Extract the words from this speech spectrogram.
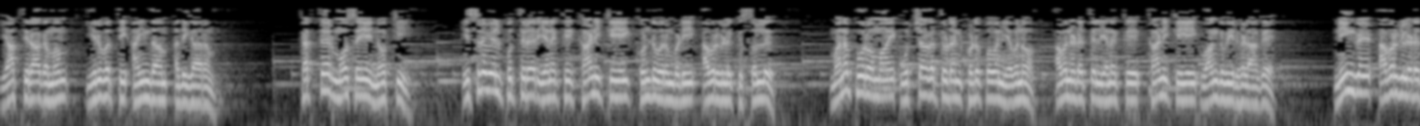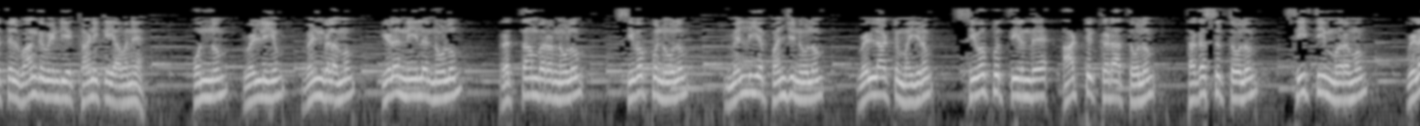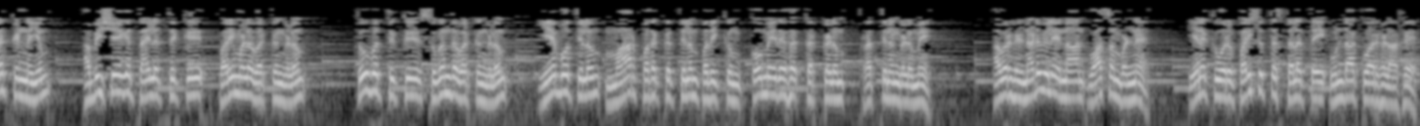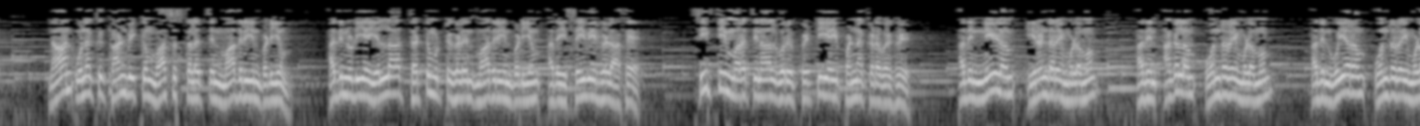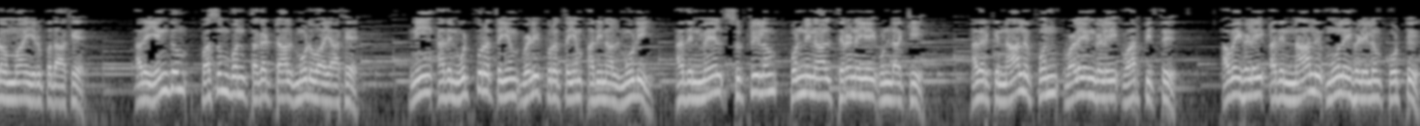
யாத்திராகமம் இருபத்தி ஐந்தாம் அதிகாரம். கர்த்தர் மோசையை நோக்கி இஸ்ரவேல் புத்திரர் எனக்கு காணிக்கையை கொண்டு வரும்படி அவர்களுக்கு சொல்லு. மனப்பூர்வமாய் உற்சாகத்துடன் கொடுப்பவன் எவனோ அவனிடத்தில் எனக்கு காணிக்கையை வாங்குவீர்களாக. நீங்கள் அவர்களிடத்தில் வாங்க வேண்டிய காணிக்கை அவன. பொன்னும் வெள்ளியும் வெண்கலமும் இளநீல நூலும் இரத்தாம்பர நூலும் சிவப்பு நூலும் மெல்லிய பஞ்சு நூலும் வெள்ளாட்டு மயிரும் சிவப்பு தீர்ந்த ஆட்டுக்கடா தோலும் தகசு தோலும் சீத்தி மரமும் விளக்கெண்ணையும் அபிஷேக தைலத்துக்கு பரிமள வர்க்கங்களும் தூபத்துக்கு சுகந்த வர்க்கங்களும் ஏபோத்திலும் மார்பதக்கத்திலும் பதிக்கும் கோமேதக கற்களும் ரத்தினங்களுமே. அவர்கள் நடுவிலே நான் வாசம் பண்ண எனக்கு ஒரு பரிசுத்த ஸ்தலத்தை உண்டாக்குவார்களாக. நான் உனக்கு காண்பிக்கும் வாசஸ்தலத்தின் மாதிரியின்படியும் அதனுடைய எல்லா தட்டுமுட்டுகளின் மாதிரியின்படியும் அதை செய்வீர்களாக. சீத்தி மரத்தினால் ஒரு பெட்டியை பண்ணக்கடவர்கள் அதன் நீளம் இரண்டரை முழமும் அதன் அகலம் ஒன்றரை முழமும் அதன் உயரம் ஒன்றரை முழமுமாயிருப்பதாக அதை எங்கும் பசும்பொன் தகட்டால் மூடுவாயாக. நீ அதன் உட்புறத்தையும் வெளிப்புறத்தையும் அதனால் மூடி அதன் மேல் சுற்றிலும் பொன்னினால் திறனையை உண்டாக்கி அதற்கு நாலு பொன் வளையங்களை வார்ப்பித்து அவைகளை அதன் நாலு மூலைகளிலும் போட்டு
